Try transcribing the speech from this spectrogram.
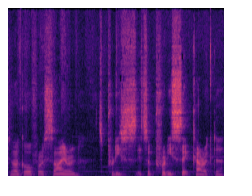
Do I go for a Siren? It's pretty. It's a pretty sick character.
